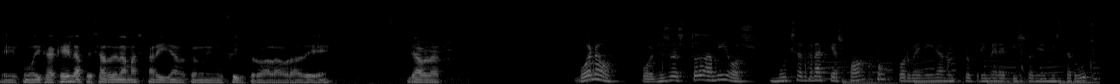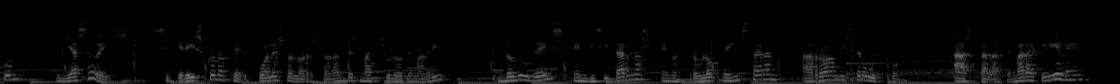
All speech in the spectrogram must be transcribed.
Eh, como dice aquel, a pesar de la mascarilla no tengo ningún filtro a la hora de, de hablar. Bueno, pues eso es todo amigos. Muchas gracias Juanjo por venir a nuestro primer episodio de Mr. Woodspoon. Y ya sabéis, si queréis conocer cuáles son los restaurantes más chulos de Madrid, no dudéis en visitarnos en nuestro blog de Instagram arroba Mr. Woodspoon. Hasta la semana que viene.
